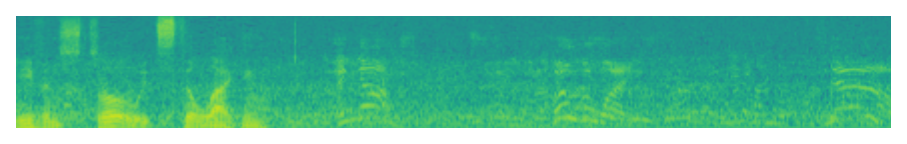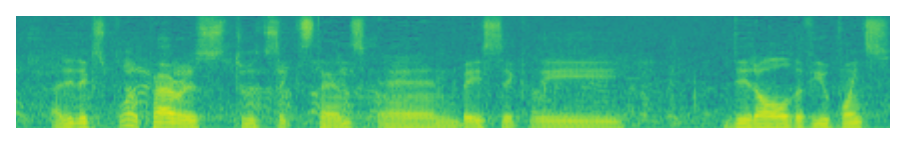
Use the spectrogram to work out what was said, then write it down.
And even so, it's still lagging. Enough! Move away! Now! I did explore Paris to its extent and basically did all the viewpoints.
